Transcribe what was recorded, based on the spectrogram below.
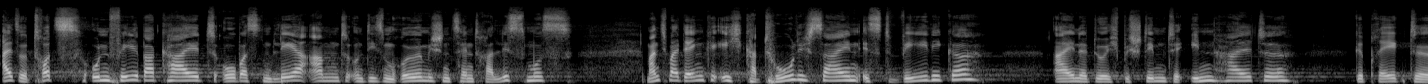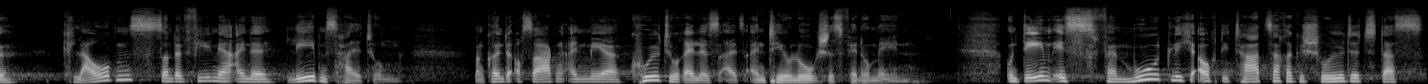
Also trotz Unfehlbarkeit, oberstem Lehramt und diesem römischen Zentralismus, manchmal denke ich, katholisch sein ist weniger eine durch bestimmte Inhalte geprägte Glaubens, sondern vielmehr eine Lebenshaltung, man könnte auch sagen, ein mehr kulturelles als ein theologisches Phänomen. Und dem ist vermutlich auch die Tatsache geschuldet, dass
